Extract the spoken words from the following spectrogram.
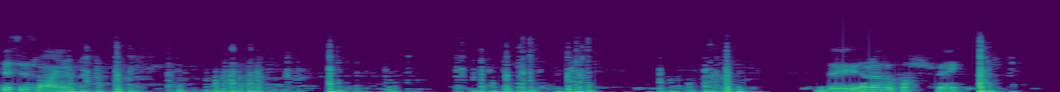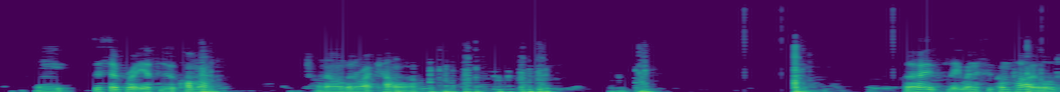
this is line, do another apostrophe, and to separate you have to do a comma, and now I'm going to write counter. So hopefully when this is compiled,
